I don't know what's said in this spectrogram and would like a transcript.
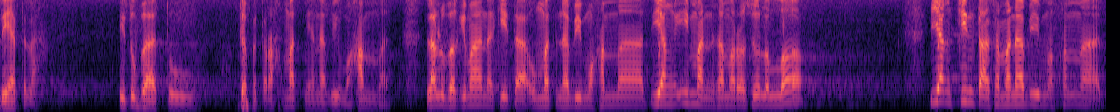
Lihatlah. Itu batu dapat rahmatnya Nabi Muhammad. Lalu bagaimana kita umat Nabi Muhammad yang iman sama Rasulullah, yang cinta sama Nabi Muhammad,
